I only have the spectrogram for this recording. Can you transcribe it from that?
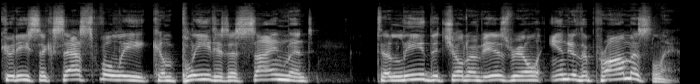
Could he successfully complete his assignment to lead the children of Israel into the promised land?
